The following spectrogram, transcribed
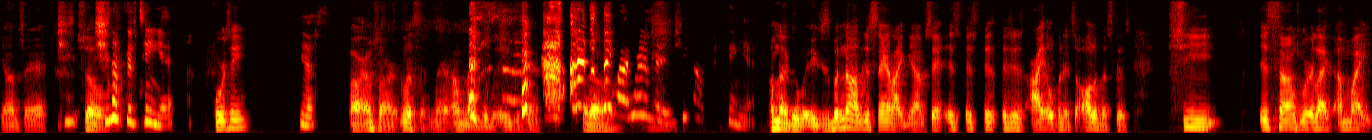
You know what I'm saying? She, So she's not 15 yet. 14. Yes. All right, I'm sorry. Listen, man, I'm not good with ages, man. I had But, to think um, like, wait a minute, she's not 15 yet. I'm not good with ages, but no, I'm just saying, like, you know what I'm saying? It's it's it's, it's just eye opening to all of us because she it's times where like I might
